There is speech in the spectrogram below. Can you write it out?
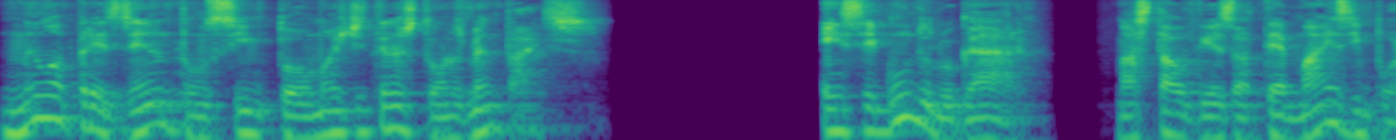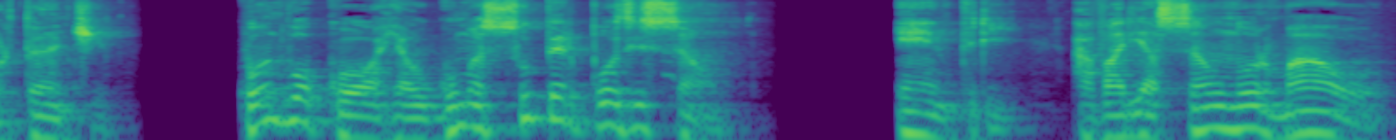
não apresentam sintomas de transtornos mentais. Em segundo lugar, mas talvez até mais importante, quando ocorre alguma superposição entre a variação normal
